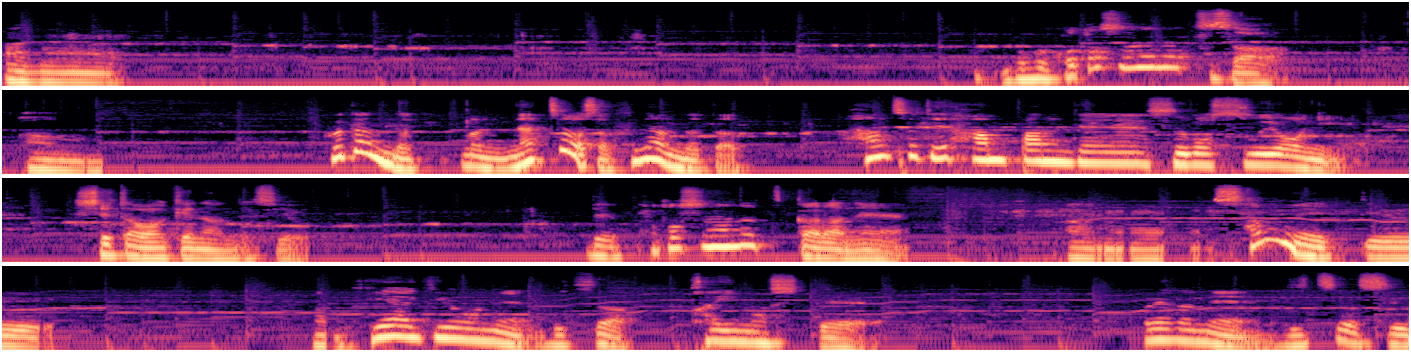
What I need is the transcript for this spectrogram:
あの僕今年の夏さ、あの、普段だ、まあ、夏はさ、普段だったら、半袖半パンで過ごすようにしてたわけなんですよ。で、今年の夏からね、あの、サムエイっていう、あの部屋着をね、実は買いまして、これがね、実はすっ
